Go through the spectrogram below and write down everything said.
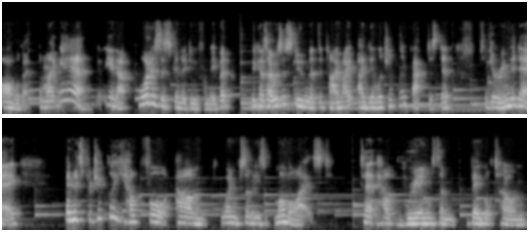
all of it i'm like yeah you know what is this going to do for me? But because i was a student at the time I, I diligently practiced it during the day. And it's particularly helpful um, when somebody's mobilized to help bring some vagal tone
